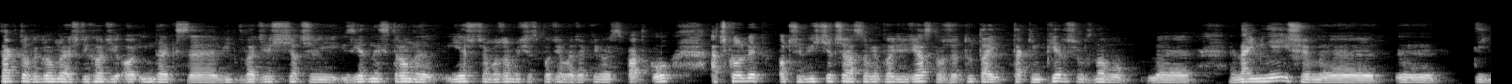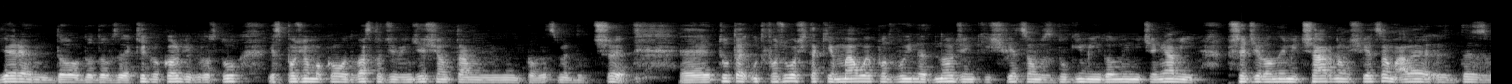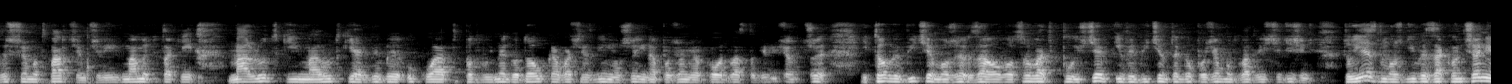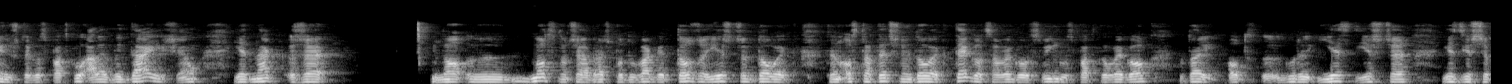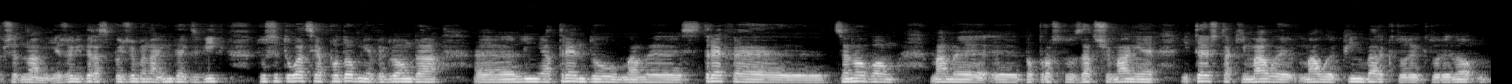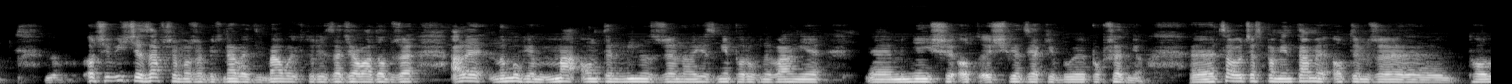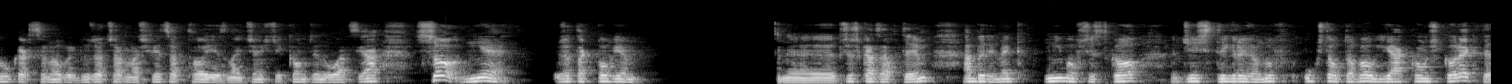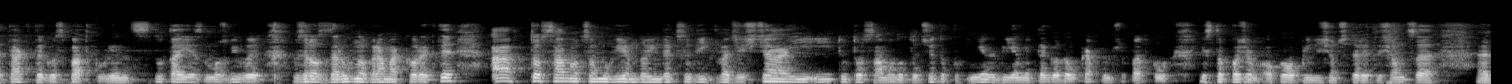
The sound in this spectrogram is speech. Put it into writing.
Tak to wygląda, jeśli chodzi o indeks e, WIG20, czyli z jednej strony jeszcze możemy się spodziewać jakiegoś spadku, aczkolwiek oczywiście trzeba sobie powiedzieć jasno, że tutaj takim pierwszym znowu e, najmniejszym e, e, triggerem do, do, do jakiegokolwiek wzrostu jest poziom około 290, tam powiedzmy 3. E, Tutaj utworzyło się takie małe podwójne dno dzięki świecom z długimi dolnymi cieniami przedzielonymi czarną świecą, ale też z wyższym otwarciem, czyli mamy tu taki malutki, malutki jak gdyby układ podwójnego dołka właśnie z linią szyi na poziomie około 293 i to wybicie może zaowocować pójściem i wybiciem tego poziomu 2210. Tu jest możliwe zakończenie już tego spadku, ale wydaje się jednak, że no, y, mocno trzeba brać pod uwagę to, że jeszcze dołek, ten ostateczny dołek tego całego swingu spadkowego tutaj od y, góry jest jeszcze, jest jeszcze przed nami. Jeżeli teraz spojrzymy na indeks WIG, tu sytuacja podobnie wygląda. E, linia trendu, mamy strefę y, cenową, mamy po prostu zatrzymanie i też taki mały, mały pin bar, który, który no, no, oczywiście zawsze może być nawet i mały, który zadziała dobrze, ale no mówię, ma on ten minus, że no jest nieporównywalnie e, mniejszy od e, świec, jakie były poprzednio. E, Cały czas pamiętamy o tym, że po lukach cenowych duża czarna świeca to jest najczęściej kontynuacja, co nie, że tak powiem, przeszkadza w tym, aby rynek mimo wszystko gdzieś z tych rejonów ukształtował jakąś korektę tak, tego spadku, więc tutaj jest możliwy wzrost zarówno w ramach korekty, a to samo co mówiłem do indeksu WIG20 i, i tu to samo dotyczy, dopóki nie wybijemy tego dołka, w tym przypadku jest to poziom około 54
